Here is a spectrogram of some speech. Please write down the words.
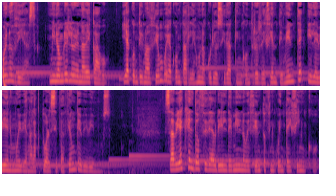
Buenos días, mi nombre es Lorena de Cabo y a continuación voy a contarles una curiosidad que encontré recientemente y le viene muy bien a la actual situación que vivimos. ¿Sabías que el 12 de abril de 1955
